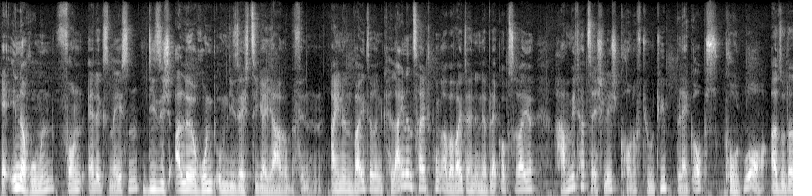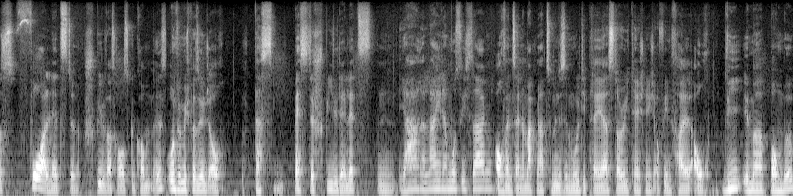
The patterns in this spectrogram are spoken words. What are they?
Erinnerungen von Alex Mason, die sich alle rund um die 60er Jahre befinden. Einen weiteren kleinen Zeitsprung, aber weiterhin in der Black Ops-Reihe, haben wir tatsächlich Call of Duty Black Ops Cold War, also das vorletzte Spiel, was rausgekommen ist. Und für mich persönlich auch das beste Spiel der letzten Jahre, leider muss ich sagen. Auch wenn es seine Macken hat, zumindest im Multiplayer, storytechnisch auf jeden Fall auch wie immer Bombe.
